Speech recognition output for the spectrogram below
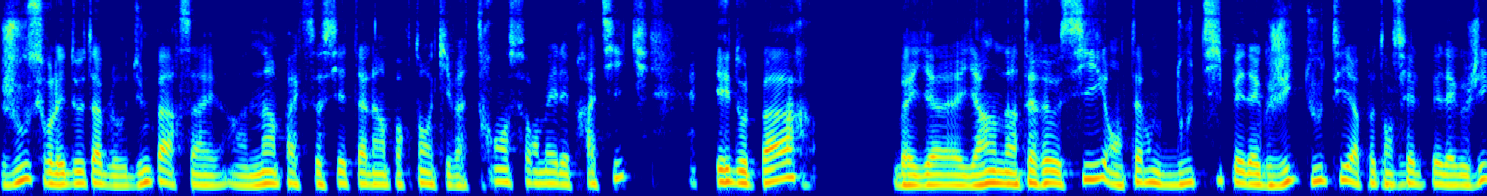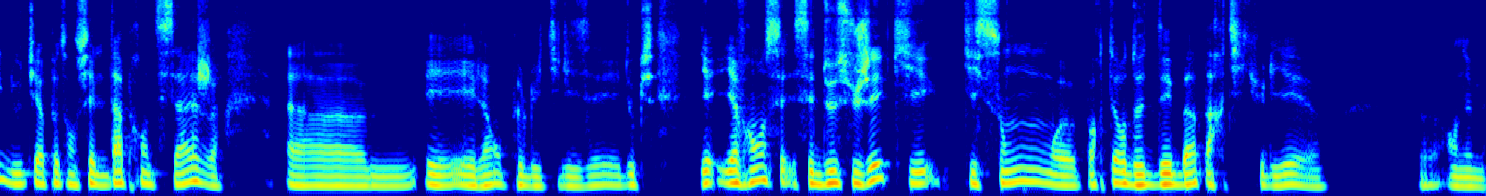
joue sur les deux tableaux. D'une part, ça a un impact sociétal important qui va transformer les pratiques, et d'autre part, bah, il y, a, un intérêt aussi en termes d'outils pédagogiques, d'outils à potentiel mmh pédagogique, d'outils à potentiel d'apprentissage. et, là, on peut l'utiliser. Donc, il y, a vraiment ces, deux sujets qui, qui sont porteurs de débats particuliers en eux-mêmes.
